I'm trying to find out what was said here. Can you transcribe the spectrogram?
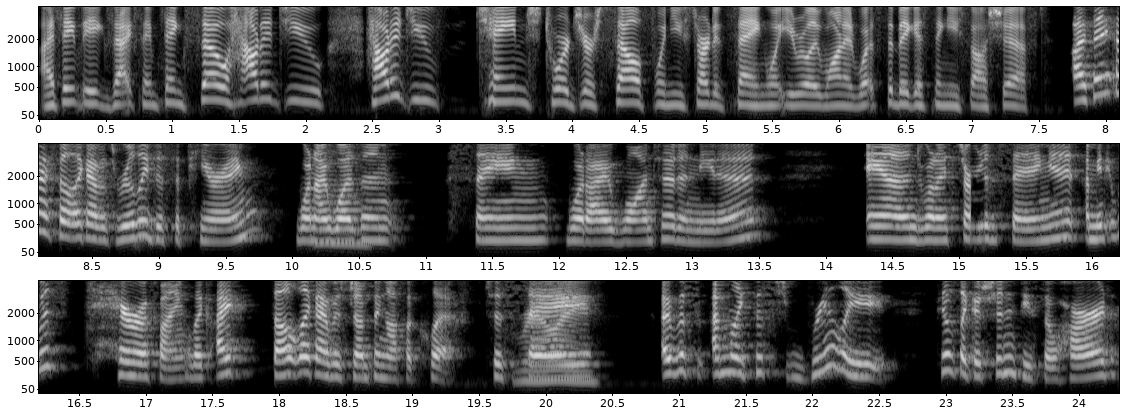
I think the exact same thing. So how did you, how did you change towards yourself when you started saying what you really wanted? What's the biggest thing you saw shift? I think I felt like I was really disappearing when mm-hmm. I wasn't saying what I wanted and needed. And when I started saying it, I mean, it was terrifying. Like I felt like I was jumping off a cliff to say, really? I was, I'm like, this really feels like it shouldn't be so hard.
